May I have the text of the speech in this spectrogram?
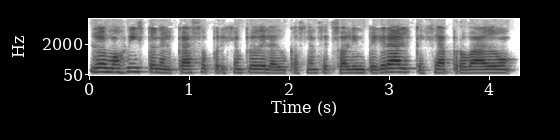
Lo hemos visto en el caso, por ejemplo, de la educación sexual integral que se ha aprobado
